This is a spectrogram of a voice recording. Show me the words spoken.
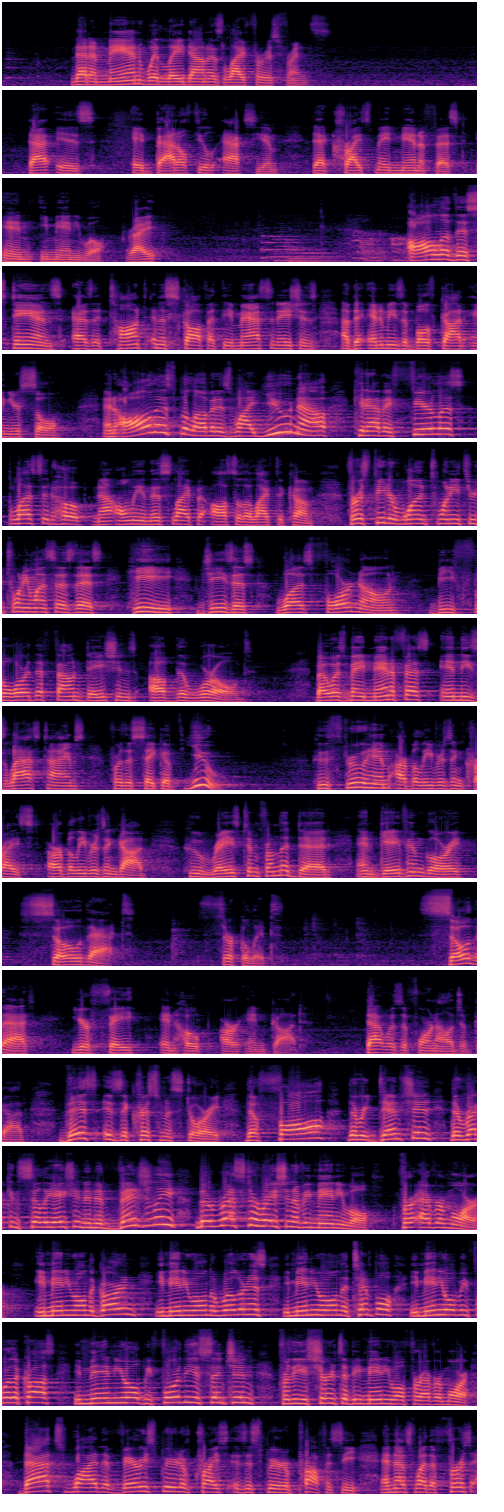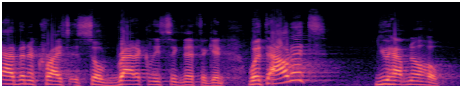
that a man would lay down his life for his friends. That is a battlefield axiom that Christ made manifest in Emmanuel, right? All of this stands as a taunt and a scoff at the imaginations of the enemies of both God and your soul. And all this, beloved, is why you now can have a fearless, blessed hope, not only in this life, but also the life to come. 1 Peter 1 20 through 21 says this He, Jesus, was foreknown before the foundations of the world, but was made manifest in these last times for the sake of you, who through him are believers in Christ, are believers in God, who raised him from the dead and gave him glory, so that circle it, so that your faith and hope are in God. That was the foreknowledge of God. This is the Christmas story the fall, the redemption, the reconciliation, and eventually the restoration of Emmanuel forevermore. Emmanuel in the garden, Emmanuel in the wilderness, Emmanuel in the temple, Emmanuel before the cross, Emmanuel before the ascension for the assurance of Emmanuel forevermore. That's why the very Spirit of Christ is a spirit of prophecy. And that's why the first advent of Christ is so radically significant. Without it, you have no hope.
